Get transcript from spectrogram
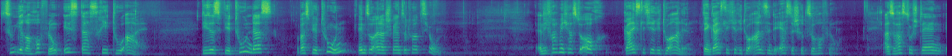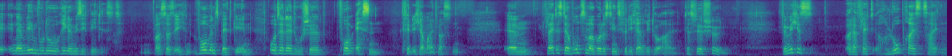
zu ihrer Hoffnung ist das Ritual. Dieses wir tun das, was wir tun in so einer schweren Situation. Und ich frage mich, hast du auch geistliche Rituale? Denn geistliche Rituale sind der erste Schritt zur Hoffnung. Also hast du Stellen in deinem Leben, wo du regelmäßig betest. Was weiß ich, vorm ins Bett gehen, unter der Dusche, vorm Essen, finde ich am einfachsten. Ähm, vielleicht ist der Wohnzimmergottesdienst für dich ein Ritual. Das wäre schön. Für mich ist oder vielleicht auch Lobpreiszeiten.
